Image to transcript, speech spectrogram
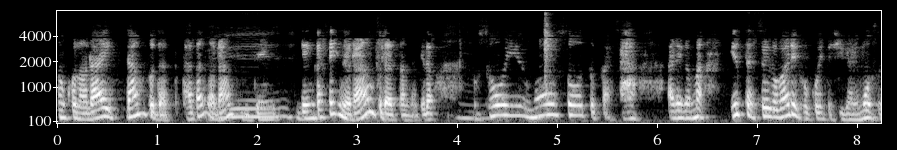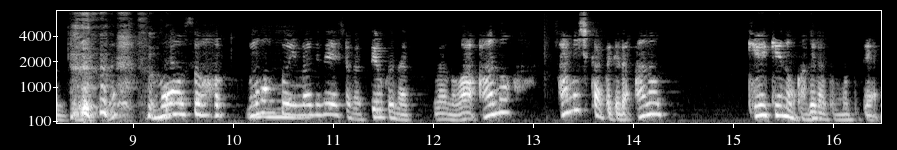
のこのライランプだったただのランプ電電化製品のランプだったんだけどうん。そういう妄想とかさあれがまあ言ったらそれが悪い方向に行った被害妄想にね。妄想妄想イマジネーションが強くなったのはあの寂しかったけどあの経験のおかげだと思ってて。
